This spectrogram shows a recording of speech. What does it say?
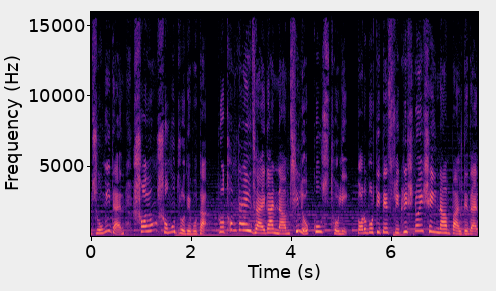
জমি দেন স্বয়ং সমুদ্র দেবতা। প্রথমটা এই জায়গার নাম ছিল কুস্থলী। পরবর্তীতে শ্রীকৃষ্ণই সেই নাম পাল্টে দেন।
